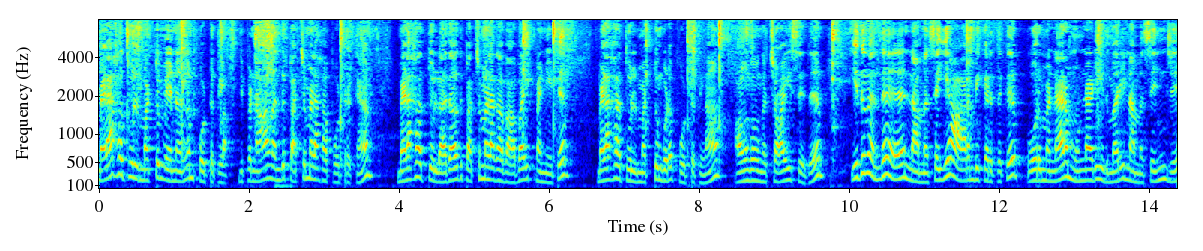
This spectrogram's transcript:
மிளகாத்தூள் மட்டும் வேணாலும் போட்டுக்கலாம். இப்போ நான் வந்து பச்சை மிளகாய் போட்டிருக்கேன். மிளகாத்தூள் அதாவது பச்சை மிளகாவை அவாய்ட் பண்ணிவிட்டு மிளகாத்தூள் மட்டும் கூட போட்டுக்கலாம். அவங்கவுங்க சாய்ஸ் இது. இது வந்து நம்ம செய்ய ஆரம்பிக்கிறதுக்கு ஒரு மணி நேரம் முன்னாடி இது மாதிரி நம்ம செஞ்சு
